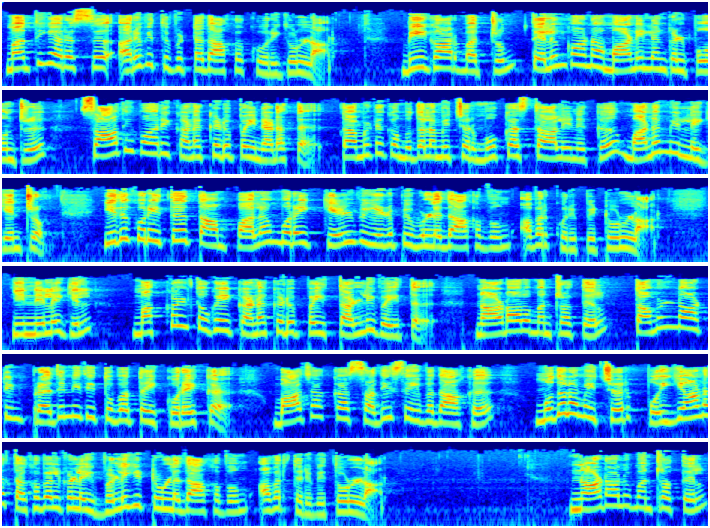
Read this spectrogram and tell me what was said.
மத்திய அரசு அறிவித்துவிட்டதாக கூறியுள்ளார். பீகார் மற்றும் தெலுங்கானா மாநிலங்கள் போன்று சாதிவாரி கணக்கெடுப்பை நடத்த தமிழக முதலமைச்சர் மு ஸ்டாலினுக்கு மனமில்லை என்றும் இதுகுறித்து தாம் பலமுறை கேள்வி எழுப்பியுள்ளதாகவும் அவர் குறிப்பிட்டுள்ளார். இந்நிலையில் மக்கள் தொகை கணக்கெடுப்பை தள்ளி வைத்து நாடாளுமன்றத்தில் தமிழ்நாட்டின் பிரதிநிதித்துவத்தை குறைக்க பாஜக சதி செய்வதாக முதலமைச்சர் பொய்யான தகவல்களை வெளியிட்டுள்ளதாகவும் அவர் தெரிவித்துள்ளார். நாடாளுமன்றத்தில்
